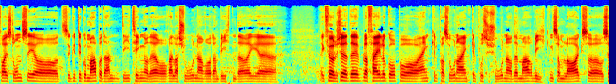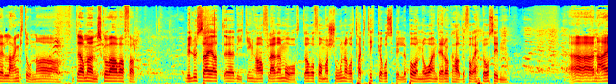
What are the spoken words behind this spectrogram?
for en stund siden. og Det går mer på den, de tingene der og relasjoner og den biten der. Jeg, jeg føler ikke det blir feil å gå på enkeltpersoner og enkeltposisjoner. Det er mer Viking som lag som er langt unna der vi ønsker å være, i hvert fall. Vil du si at eh, Viking har flere måter og formasjoner og taktikker å spille på nå enn det dere hadde for ett år siden? Uh, nei,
